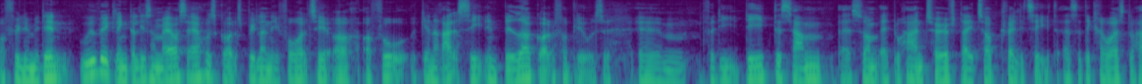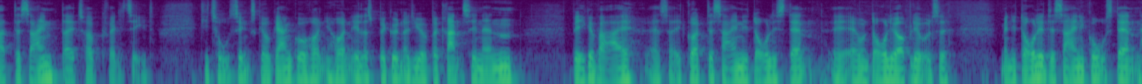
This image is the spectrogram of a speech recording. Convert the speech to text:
at følge med den udvikling, der ligesom er også er hos golfspillerne i forhold til at, at få generelt set en bedre golfoplevelse. Øhm, fordi det er ikke det samme øh, som, at du har en turf, der er i topkvalitet. Altså det kræver også, at du har et design, der er i topkvalitet. De to ting skal jo gerne gå hånd i hånd, ellers begynder de jo at begrænse hinanden begge veje. Altså et godt design i dårlig stand øh, er jo en dårlig oplevelse, men et dårligt design i god stand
